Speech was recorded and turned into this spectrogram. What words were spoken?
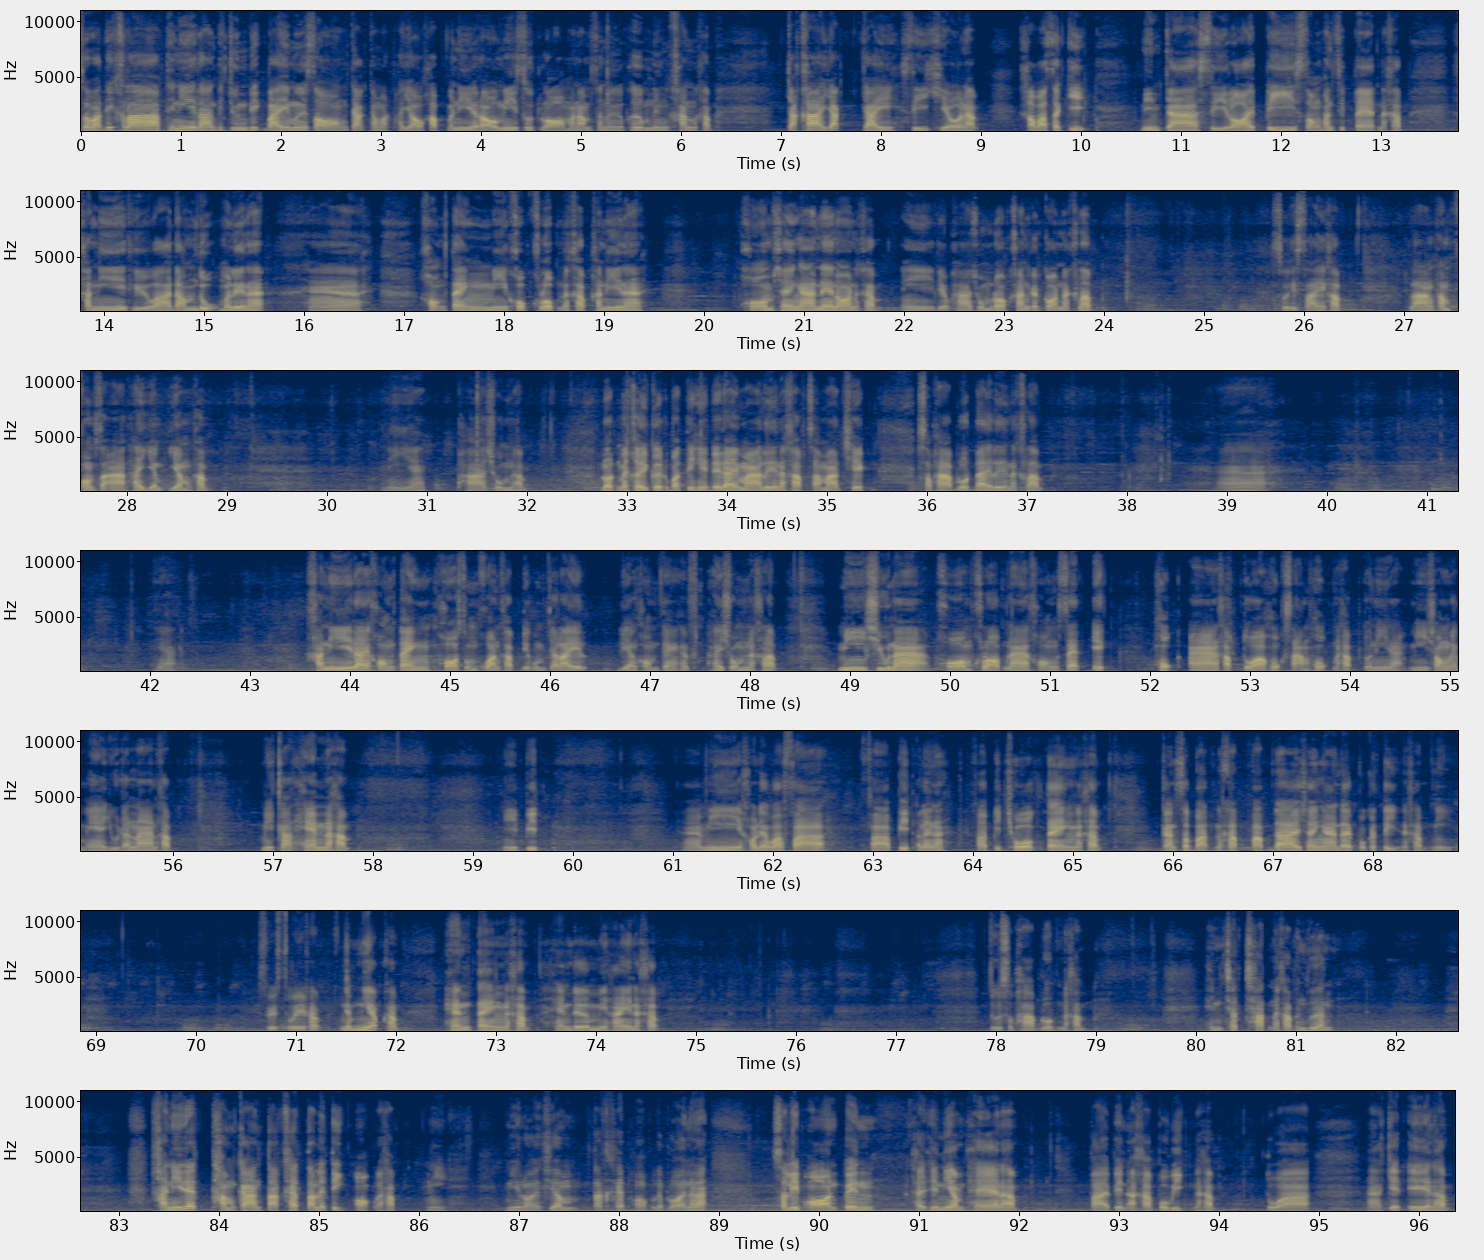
สวัสดีครับ ที่นี่ร้านพิจุนบิ๊กไบค์มือสองจากจังหวัดพะเยาครับ วันนี้เรามีสุดหล่อมานำเสนอเพิ่มหนึ่งคันครับ จากค่ายยักษ์ใหญ่สีเขียวนะครับคาวาซากินินจา 400 ปี 2018 นะครับ คันนี้ถือว่าดำดุมาเลยนะฮะของแต่งมีครบครบนะครับ คันนี้นะฮะพร้อมใช้งานแน่นอนนะครับนี่เดี๋ยวพาชมรอบคันกันก่อนนะครับ สวยใสครับ ล้างทำความสะอาดให้เอี่ยมๆครับ นี่ฮะพาชมนะครับ รถไม่เคยเกิดอุบัติเหตุใดๆมาเลยนะครับ สามารถเช็คสภาพรถได้เลยนะครับอ่าเนี่ยฮะคันนี้ได้ของแต่งพอสมควรครับ เดี๋ยวผมจะไล่เรียงของแต่งให้ให้ชมนะครับ มีชิวหน้าพร้อมครอบหน้าของ ZX 6R ครับ ตัว 636 นะครับ ตัวนี้นะ มีช่องแรมแอร์อยู่ด้านหน้านะครับ มีการ์ดแฮนด์นะครับ มีปิด อ่ามีเขาเรียกว่าฝาฝาปิดอะไรนะ ฝาปิดโชคแต่งนะครับ การสะบัดนะครับ ปรับได้ใช้งานได้ปกตินะครับนี่สวยๆครับเนียบๆครับแฮนด์แต่งนะครับแฮนด์เดิมมีให้นะครับ ดูสภาพรถนะครับ เห็นชัดๆนะครับเพื่อนๆคันนี้ได้ทำการตัดแคตตาลิติกออกแล้วครับนี่มีรอยเชื่อมตัดแคตออกเรียบร้อยแล้วนะสลิปออนเป็น ไทเทเนียมแท้นะครับ ปลายเป็นอะคาโปวิกนะครับ ตัวเกรด A นะครับ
